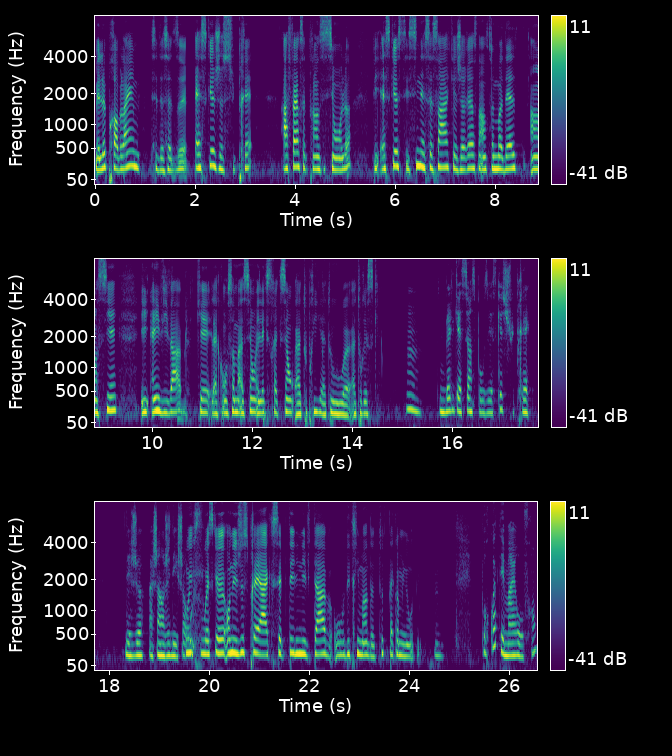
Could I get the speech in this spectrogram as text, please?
Mais le problème, c'est de se dire, est-ce que je suis prêt à faire cette transition-là? Puis est-ce que c'est si nécessaire que je reste dans ce modèle ancien et invivable qu'est la consommation et l'extraction à tout prix, à tout, euh, à tout risque? Hmm, C'est une belle question à se poser. Est-ce que je suis prêt déjà à changer des choses? Oui. Ou est-ce qu'on est juste prêt à accepter l'inévitable au détriment de toute ta communauté? Pourquoi t'es mère au front?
